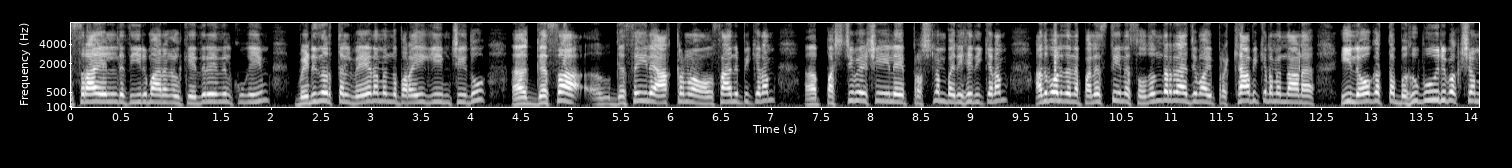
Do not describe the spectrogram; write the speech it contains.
ഇസ്രായേലിന്റെ തീരുമാനങ്ങൾക്കെതിരെ നിൽക്കുകയും വെടിനിർത്തൽ വേണമെന്ന് പറയുകയും ചെയ്തു. ഗസ ഗസയിലെ ആക്രമണം അവസാനിപ്പിക്കണം പശ്ചിമേഷ്യയിലെ പ്രശ്നം പരിഹരിക്കണം അതുപോലെ തന്നെ പലസ്തീനെ സ്വതന്ത്ര രാജ്യമായി പ്രഖ്യാപിക്കണമെന്നാണ് ഈ ലോകത്തെ ബഹുഭൂരിപക്ഷം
